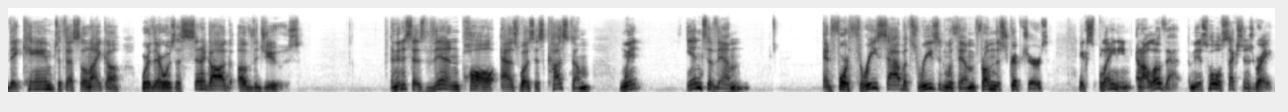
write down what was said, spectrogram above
they came to Thessalonica where there was a synagogue of the Jews. And then it says, then Paul, as was his custom, went into them and for three Sabbaths reasoned with them from the scriptures, explaining, and I love that. I mean, this whole section is great.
